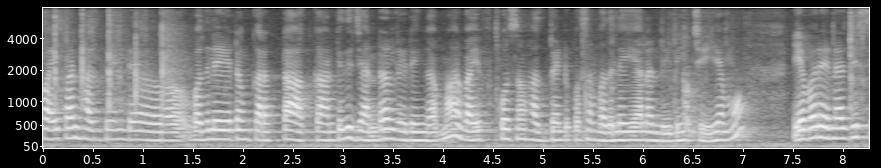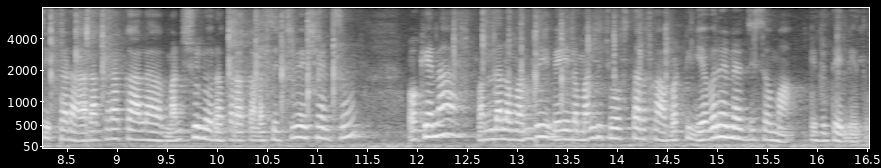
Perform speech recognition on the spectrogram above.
వైఫ్ అండ్ హస్బెండ్ వదిలేయటం కరెక్టా అక్క? అంటే ఇది జనరల్ రీడింగ్ అమ్మ. వైఫ్ కోసం హస్బెండ్ కోసం వదిలేయాలని రీడింగ్ చెయ్యము. ఎవరి ఎనర్జీస్ ఇక్కడ? రకరకాల మనుషులు రకరకాల సిచ్యువేషన్స్ ఓకేనా? వందల మంది వేల మంది చూస్తారు కాబట్టి ఎవరి ఎనర్జీస్ అమ్మా? ఇది తెలియదు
